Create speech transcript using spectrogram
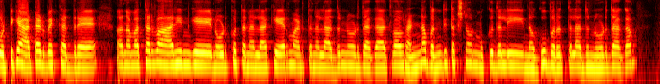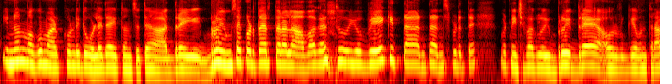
ಒಟ್ಟಿಗೆ ಆಟ ಆಡ್ಬೇಕಾದ್ರೆ ಆ, ನಮ್ಮ ಅಥರ್ವ ಆರ್ಯನ್ಗೆ ನೋಡ್ಕೊತಾನಲ್ಲ ಕೇರ್ ಮಾಡ್ತಾನಲ್ಲ ಅದನ್ನ ನೋಡಿದಾಗ ಅಥವಾ ಅವ್ರ ಅಣ್ಣ ಬಂದಿದ ತಕ್ಷಣ ಅವ್ನ ಮುಖದಲ್ಲಿ ನಗು ಬರುತ್ತಲ್ಲ ಅದನ್ನ ನೋಡಿದಾಗ ಇನ್ನೊಂದು ಮಗು ಮಾಡ್ಕೊಂಡಿದ್ದು ಒಳ್ಳೇದೇ ಆಯ್ತು ಅನ್ಸುತ್ತೆ. ಆದ್ರೆ ಇಬ್ಬರು ಹಿಂಸೆ ಕೊಡ್ತಾ ಇರ್ತಾರಲ್ಲ ಅವಾಗಂತೂ ಅಯ್ಯೋ ಬೇಕಿತ್ತ ಅಂತ ಅನಿಸ್ಬಿಡುತ್ತೆ. ಬಟ್ ನಿಜವಾಗ್ಲೂ ಇಬ್ಬರು ಇದ್ದರೆ ಅವ್ರಿಗೆ ಒಂಥರ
